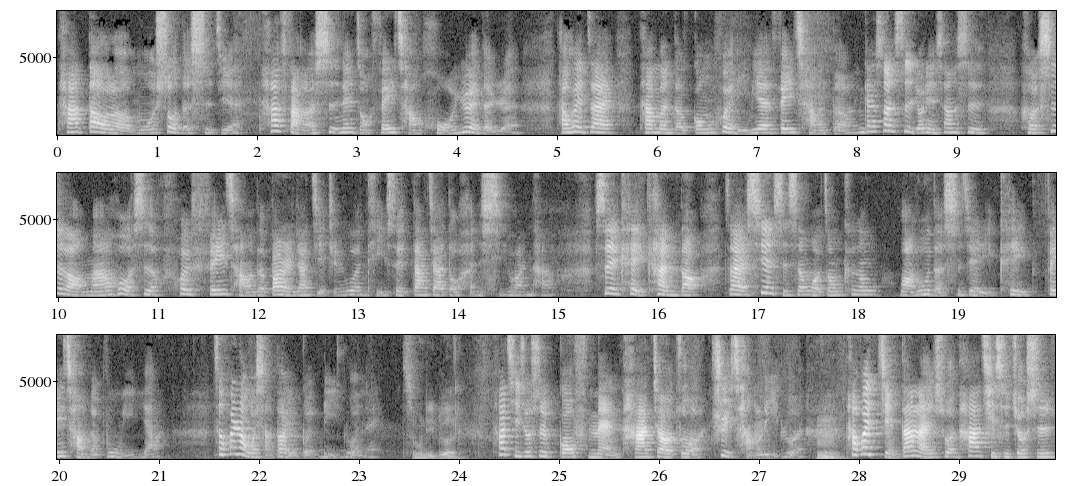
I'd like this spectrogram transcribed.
他到了魔兽的世界，他反而是那种非常活跃的人。他会在他们的公会里面非常的，应该算是有点像是和事佬吗？或者是会非常的帮人家解决问题，所以大家都很喜欢他。所以可以看到，在现实生活中跟网络的世界里，可以非常的不一样。这会让我想到有个理论，哎，什么理论？它其实就是 Goffman，它叫做剧场理论。嗯，它会简单来说，它其实就是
